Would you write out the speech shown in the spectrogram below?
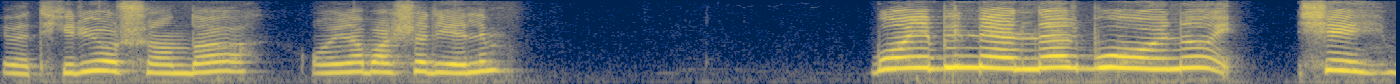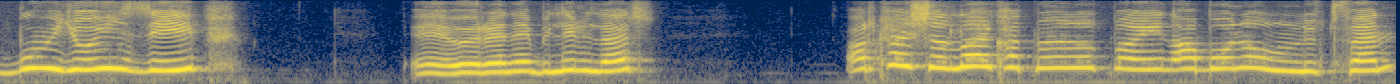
Evet giriyor şu anda. Oyuna başla diyelim. Bu oyunu bilmeyenler bu oyunu şey bu videoyu izleyip e, öğrenebilirler. Arkadaşlar like atmayı unutmayın. Abone olun lütfen.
